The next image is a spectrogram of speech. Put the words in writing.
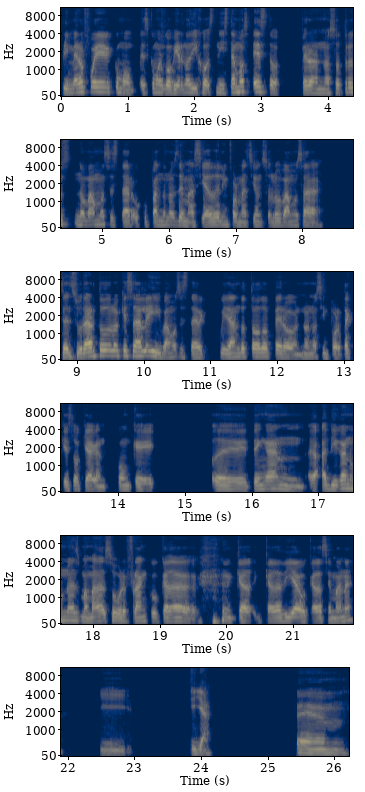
primero fue como, es como el gobierno dijo, necesitamos esto, pero nosotros no vamos a estar ocupándonos demasiado de la información, solo vamos a censurar todo lo que sale y vamos a estar cuidando todo, pero no nos importa qué es lo que hagan, con que eh, tengan, digan unas mamadas sobre Franco cada, cada, día o cada semana y, y ya. Em,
